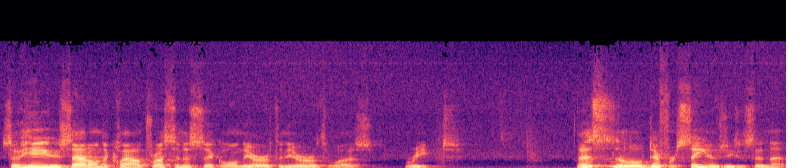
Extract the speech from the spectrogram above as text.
So he who sat on the cloud thrust in his sickle on the earth, and the earth was reaped. This is a little different scene of Jesus, isn't it?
